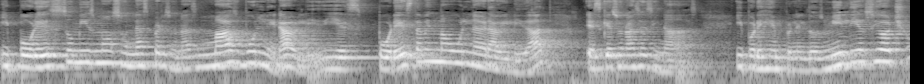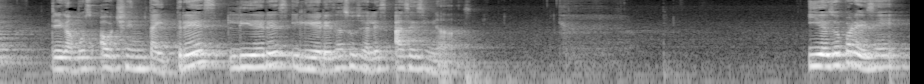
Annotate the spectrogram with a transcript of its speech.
Y por eso mismo son las personas más vulnerables y es por esta misma vulnerabilidad es que son asesinadas. Y por ejemplo, en el 2018 llegamos a 83 líderes y lideresas sociales asesinadas. Y eso parece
